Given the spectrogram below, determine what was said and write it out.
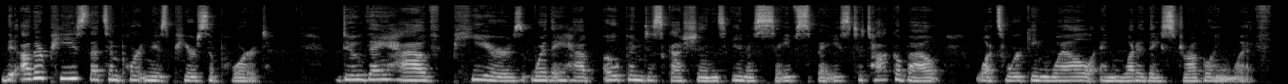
The other piece that's important is peer support. Do they have peers where they have open discussions in a safe space to talk about what's working well and what are they struggling with?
